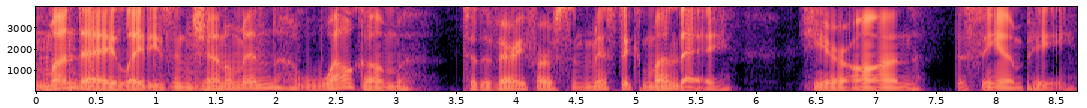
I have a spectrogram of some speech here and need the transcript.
Monday, ladies and gentlemen. Welcome to the very first Mystic Monday here on the CMP.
